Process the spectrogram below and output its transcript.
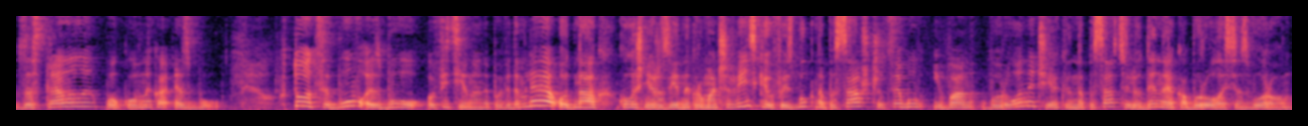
застрелили полковника СБУ. Хто це був, СБУ офіційно не повідомляє. Однак, колишній розвідник Роман Червінський у Фейсбук написав, що це був Іван Воронич. Як він написав, це людина, яка боролася з ворогом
